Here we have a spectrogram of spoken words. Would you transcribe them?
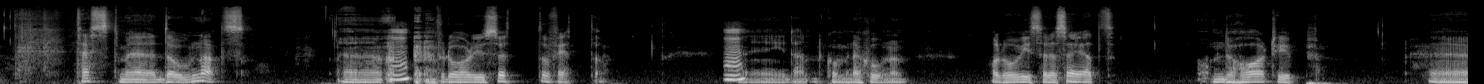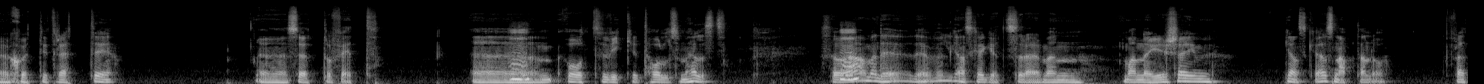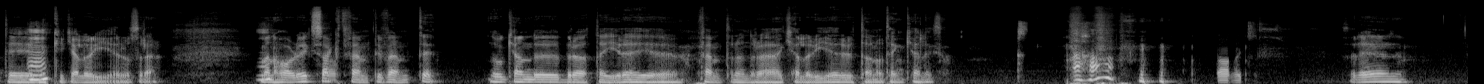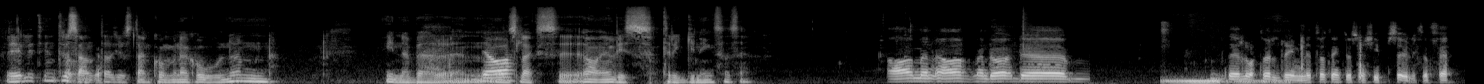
test med donuts. Eh, För då har du ju sött och fett då, Mm. i den kombinationen. Och då visade det sig att om du har typ eh, 70-30 eh, sött och fett eh, åt vilket håll som helst. Så ja, men det, det är väl ganska gött sådär, men man nöjer sig ganska snabbt ändå. För att det är mycket kalorier och sådär. Men har du exakt 50-50, då kan du bröta i dig eh, 1500 kalorier utan att tänka liksom. Aha. Visst. Så det är, det är lite intressant att just den kombinationen innebär en, Ja. någon slags, eh, ja, en viss triggning så att säga. ja men, ja, men då, det, det låter väldigt rimligt. Jag tänkte som chips är ju liksom fett,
